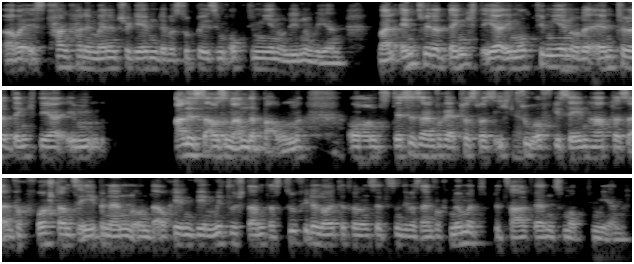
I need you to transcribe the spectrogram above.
aber es kann keinen Manager geben, der was super ist im Optimieren und Innovieren. Weil entweder denkt er im Optimieren oder entweder denkt er im alles auseinanderbauen. Und das ist einfach etwas, was ich ja. zu oft gesehen habe, dass einfach Vorstandsebenen und auch irgendwie im Mittelstand, dass zu viele Leute drin sitzen, die was einfach nur mit bezahlt werden zum Optimieren.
